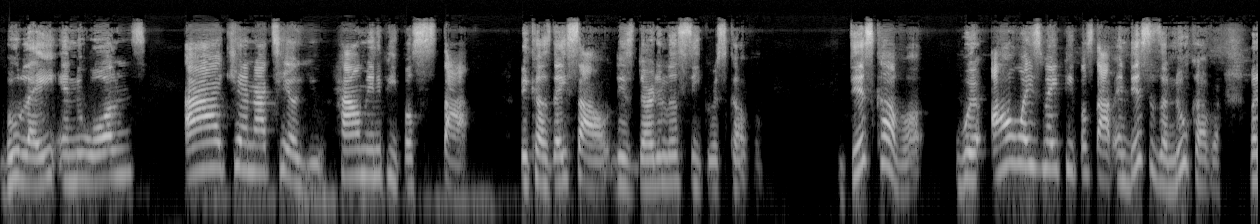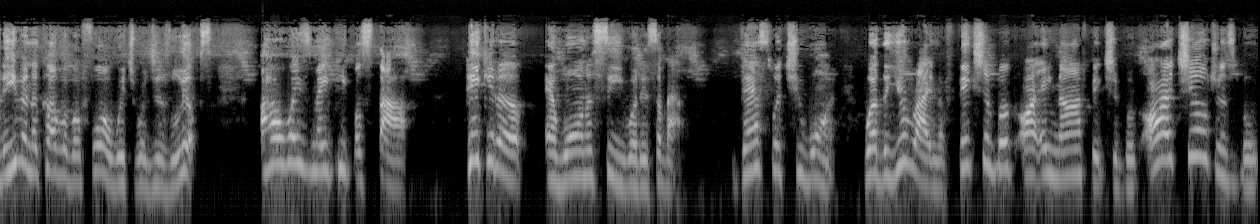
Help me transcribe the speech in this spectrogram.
Boule in New Orleans. I cannot tell you how many people stopped because they saw this Dirty Little Secrets cover. This cover will always make people stop. And this is a new cover, but even the cover before, which were just lips, always made people stop, pick it up, and want to see what it's about. That's what you want whether you're writing a fiction book or a nonfiction book or a children's book,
